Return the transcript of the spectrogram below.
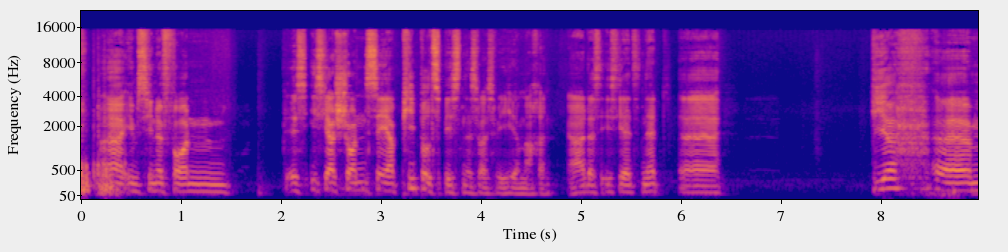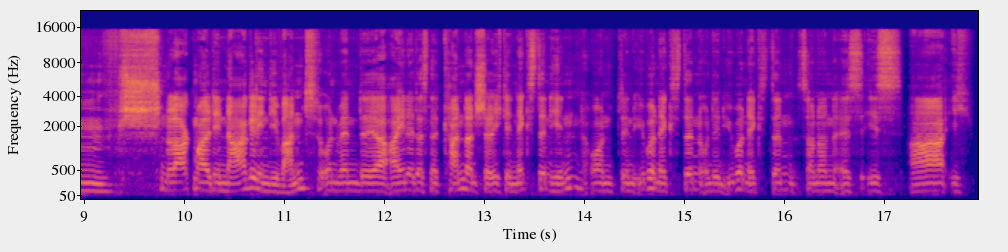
Äh, Im Sinne von, es ist ja schon sehr People's Business, was wir hier machen. Ja, das ist jetzt nicht, äh, hier, ähm, schlag mal den Nagel in die Wand und wenn der eine das nicht kann, dann stelle ich den nächsten hin und den übernächsten und den übernächsten, sondern es ist, ah, ich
